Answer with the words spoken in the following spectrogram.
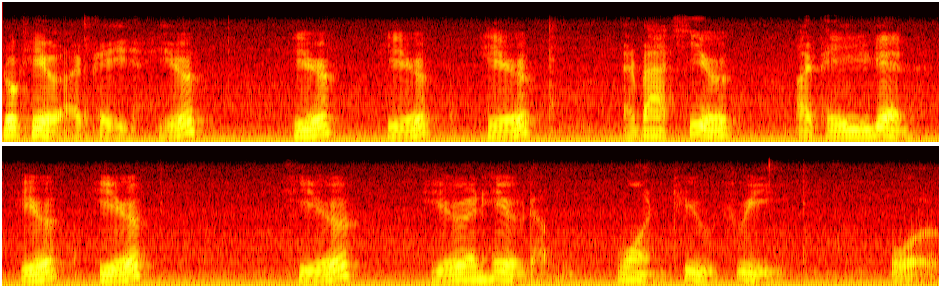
Look here, I paid here, here, here, here, and back here I paid again. Here, here, here, here, and here. That one, two, three, four,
